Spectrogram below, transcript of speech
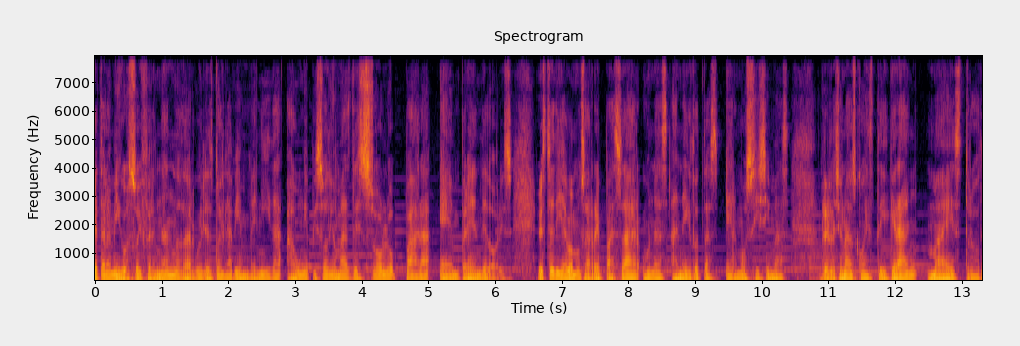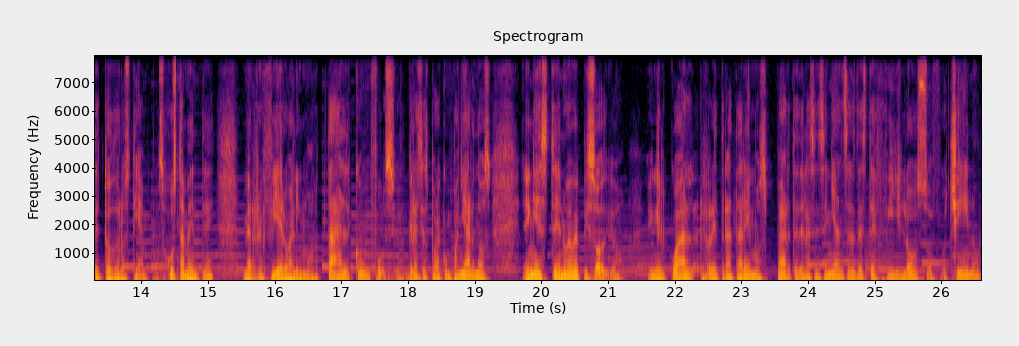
¿Qué tal amigos? Soy Fernando Dargo y les doy la bienvenida a un episodio más de Solo para Emprendedores. Este día vamos a repasar unas anécdotas hermosísimas relacionadas con este gran maestro de todos los tiempos. Justamente me refiero al inmortal Confucio. Gracias por acompañarnos en este nuevo episodio en el cual retrataremos parte de las enseñanzas de este filósofo chino,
